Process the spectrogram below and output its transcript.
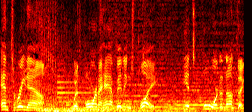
and three down. With four and a half innings played, it's four to nothing.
